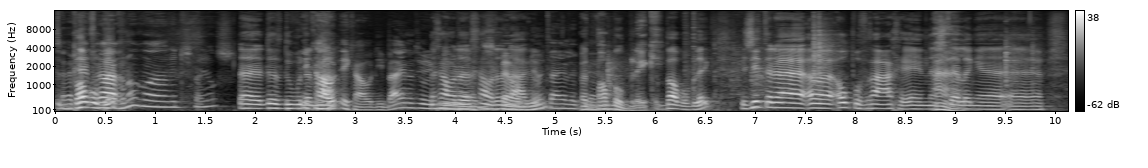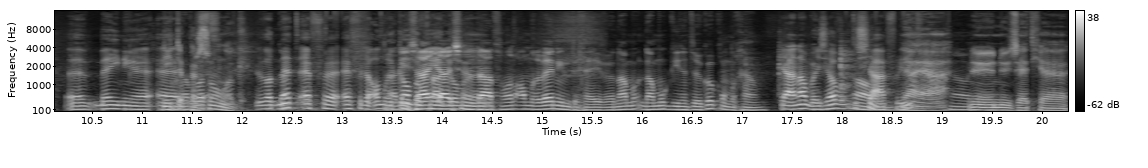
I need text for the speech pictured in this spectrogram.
er het geen babbelblik. vragen nog, uh, Jos? Eh, dat doen we Ik hou, ik hou het niet bij natuurlijk. Dan gaan we de- eh, gaan we dus daarna doen. eigenlijk. Het eh. babbelblik. Het babbelblik. Er zitten eh, eh, open vragen in, eh, Ah. stellingen, eh, eh, meningen. eh, Niet te persoonlijk. Wat, net even even de andere Ja, die kant op zijn gaat juist dan, eh, inderdaad voor een andere wending te geven. Nou, nou moet ik die natuurlijk ook ondergaan. Ja, nou ben je zelf op de Oh. vriend. Ja, ja. Oh, nu, ja. nu zit je,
